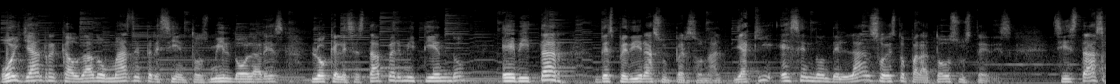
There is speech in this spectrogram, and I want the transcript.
Hoy ya han recaudado más de 300 mil dólares, lo que les está permitiendo evitar despedir a su personal. Y aquí es en donde lanzo esto para todos ustedes. Si estás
